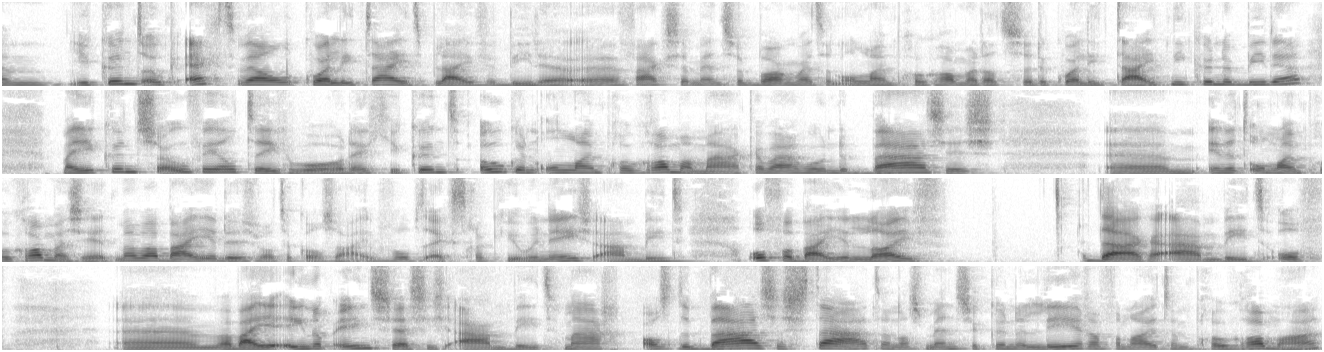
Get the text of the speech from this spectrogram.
um, je kunt ook echt wel kwaliteit blijven bieden. Uh, vaak zijn mensen bang met een online programma dat ze de kwaliteit niet kunnen bieden. Maar je kunt zoveel tegenwoordig. Je kunt ook een online programma maken waar gewoon de basis. Um, in het online programma zit, maar waarbij je dus, wat ik al zei, bijvoorbeeld extra QA's aanbiedt. Of waarbij je live dagen aanbiedt. Of um, waarbij je één op één sessies aanbiedt. Maar als de basis staat en als mensen kunnen leren vanuit een programma,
